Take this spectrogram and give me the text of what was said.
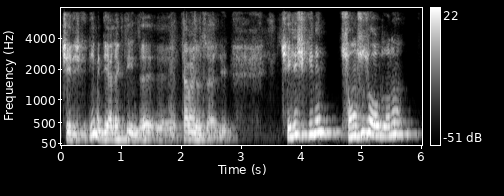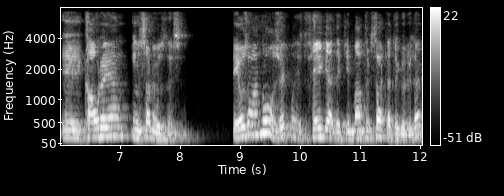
çelişki değil mi? Diyalektiğin de e, temel özelliği. Çelişkinin sonsuz olduğunu e, kavrayan insan öznesi. E o zaman ne olacak? Hegel'deki mantıksal kategoriler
